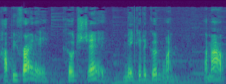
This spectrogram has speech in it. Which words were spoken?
Happy Friday, Coach Jay. Make it a good one. I'm out.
